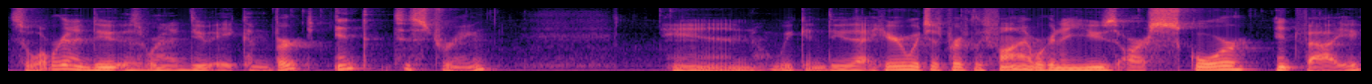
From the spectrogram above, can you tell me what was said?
So what we're going to do is we're going to do a convert int to string and we can do that here, which is perfectly fine. We're going to use our score int value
